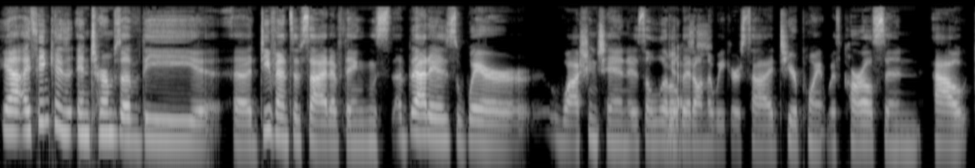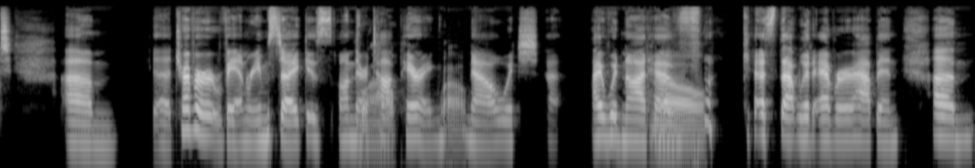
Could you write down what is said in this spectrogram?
Yeah, I think in, in terms of the uh, defensive side of things, that is where Washington is a little bit on the weaker side. To your point, with Carlson out, um, uh, Trevor Van Riemsdyk is on their Wow. top pairing Wow. now, which uh, I would not have No. guessed that would ever happen. Um,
